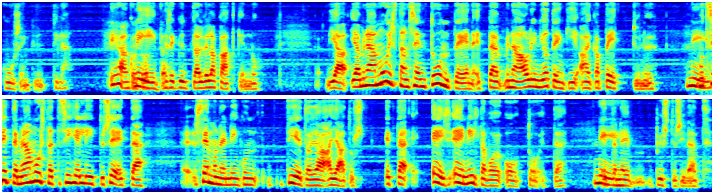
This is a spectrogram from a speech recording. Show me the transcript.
kuusenkynttilä. Ihanko Niin, totta? ja se kynttilä oli vielä katkennut. Ja, ja minä muistan sen tunteen, että minä olin jotenkin aika pettynyt. Niin. Mutta sitten minä muistan, että siihen liittyi se, että semmoinen niin kuin tieto ja ajatus, että ei, ei niiltä voi odottaa, että, Niin. että ne pystyisivät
